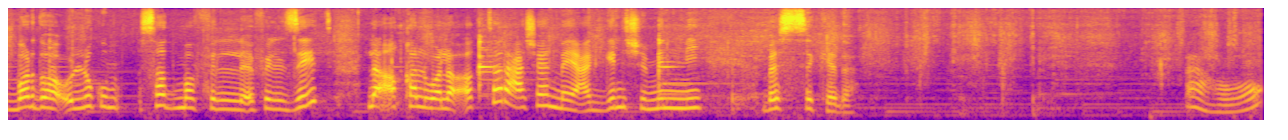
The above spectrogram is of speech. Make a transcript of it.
برضه هقول لكم صدمة في في الزيت لا أقل ولا أكتر عشان ما يعجنش مني بس كده. أهو.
